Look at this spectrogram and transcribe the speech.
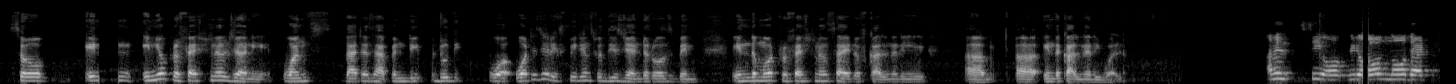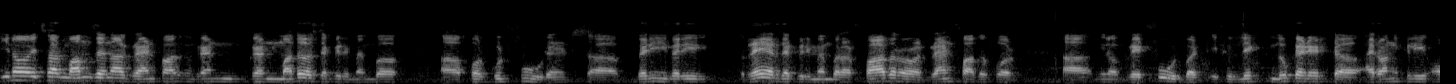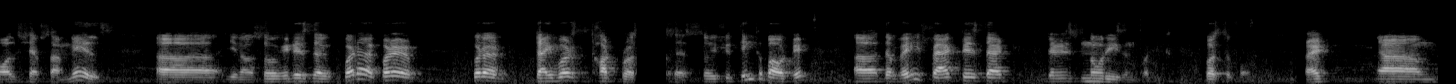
So, in in your professional journey, once that has happened, do, do the what is your experience with these gender roles been in the more professional side of culinary um, uh, in the culinary world? I mean, see, we all know that you know it's our moms and our grandfather, grand grandmothers that we remember uh, for good food, and it's uh, very very rare that we remember our father or our grandfather for uh, you know great food. But if you look look at it, uh, ironically, all chefs are males. Uh, you know, so it is quite a quite a quite a diverse thought process. So if you think about it, uh, the very fact is that there is no reason for it. First of all, right? um,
